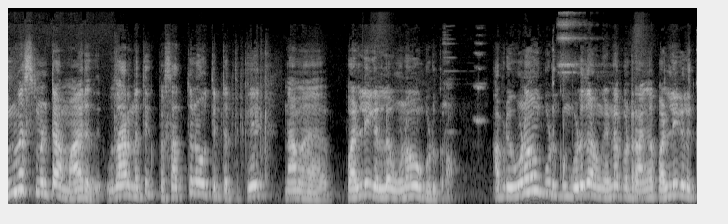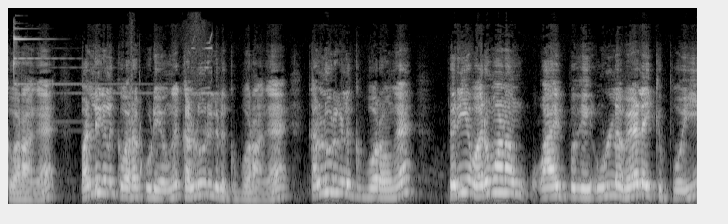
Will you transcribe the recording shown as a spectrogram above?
இன்வெஸ்ட்மெண்ட்டாக மாறுது. உதாரணத்துக்கு இப்போ சத்துணவு திட்டத்துக்கு நாம் பள்ளிகளில் உணவு கொடுக்குறோம். அப்படி உணவு கொடுக்கும் பொழுது அவங்க என்ன பண்றாங்க? பள்ளிகளுக்கு வராங்க. பள்ளிகளுக்கு வரக்கூடியவங்க கல்லூரிகளுக்கு போறாங்க. கல்லூரிகளுக்கு போறவங்க பெரிய வருமானம் வாய்ப்பு உள்ள வேலைக்கு போய்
